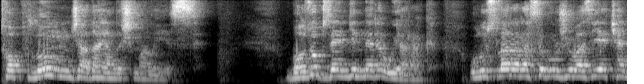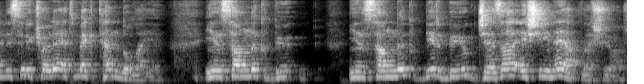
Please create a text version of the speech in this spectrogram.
toplumca dayanışmalıyız. Bozuk zenginlere uyarak uluslararası burjuvaziye kendisini köle etmekten dolayı insanlık insanlık bir büyük ceza eşiğine yaklaşıyor.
